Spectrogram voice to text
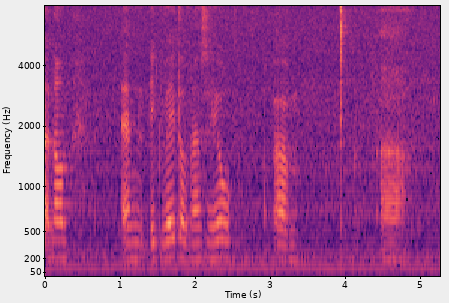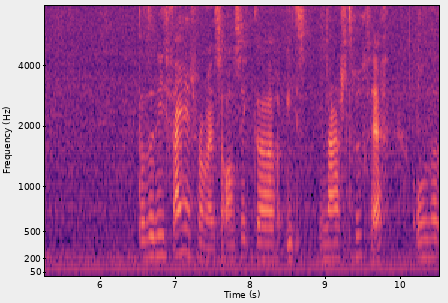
En, dan, en ik weet dat mensen heel... ehm, eh, dat het niet fijn is voor mensen als ik eh, iets naars terug zeg. Omdat,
